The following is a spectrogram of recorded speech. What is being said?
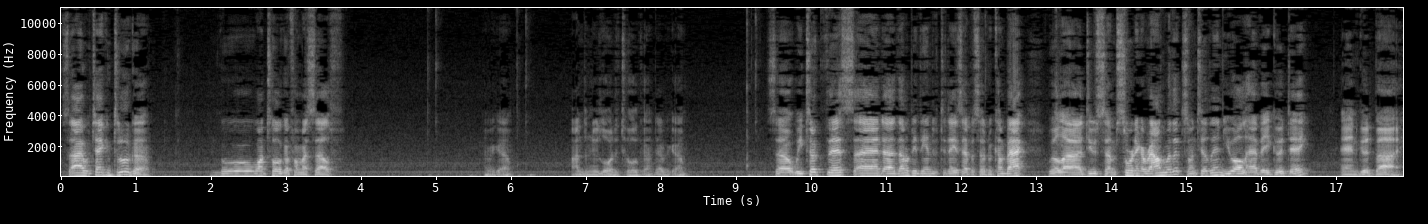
Sorry, we've taken Tulga. I want Tulga for myself. There we go. I'm the new Lord of Tulga. There we go. So we took this, and uh, that'll be the end of today's episode. When we come back, we'll uh, do some sorting around with it. So until then, you all have a good day, and goodbye.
